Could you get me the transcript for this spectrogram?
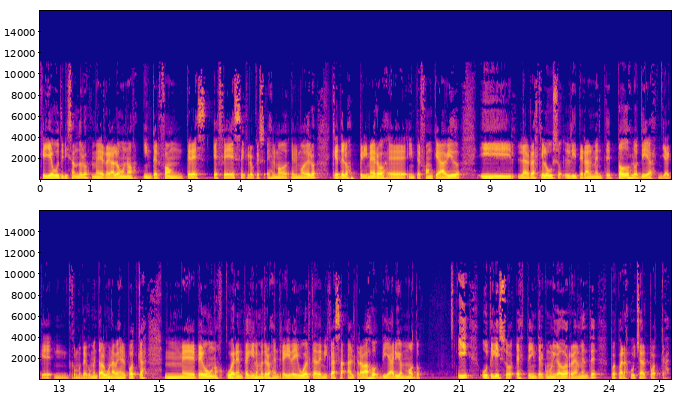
que llevo utilizándolos. Me regaló unos Interphone 3 FS, creo que es el, el modelo, que es de los primeros eh, Interphone que ha habido. Y la verdad es que lo uso literalmente todos los días, ya que, mm, como te he comentado alguna vez en el podcast, me pego unos 40 kilómetros entre ida y vuelta de mi casa al trabajo diario en moto y utilizo este intercomunicador realmente pues para escuchar podcast.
